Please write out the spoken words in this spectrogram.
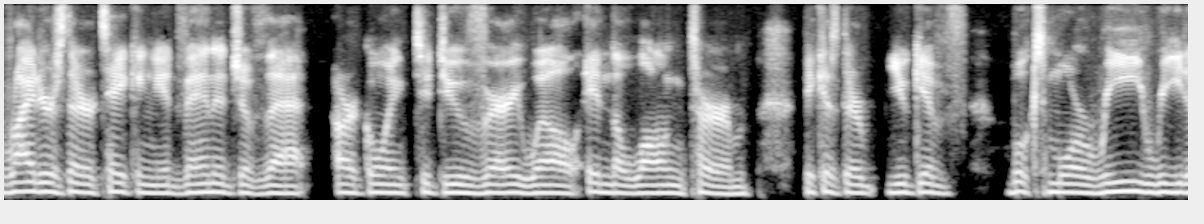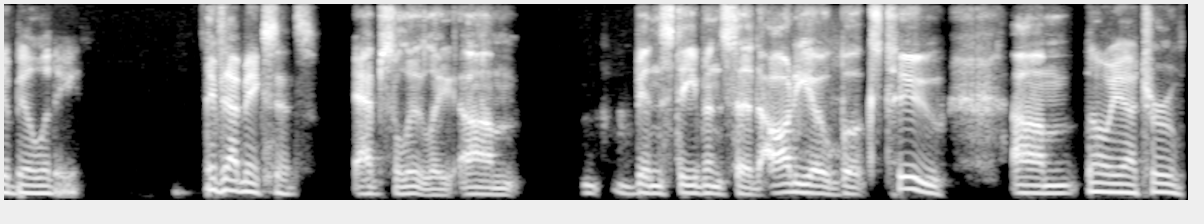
writers that are taking advantage of that are going to do very well in the long term because they're you give books more rereadability if that makes sense. Absolutely. Um, ben stevens said audio books too. Um, oh yeah true.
